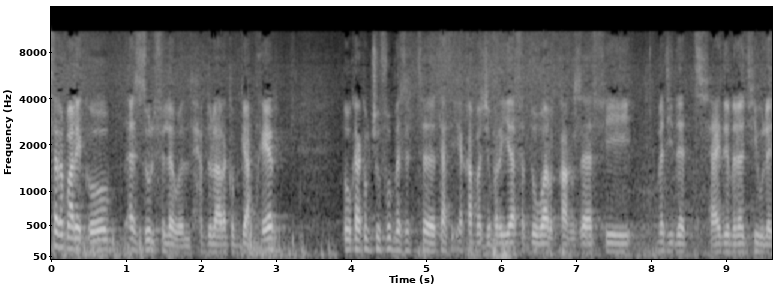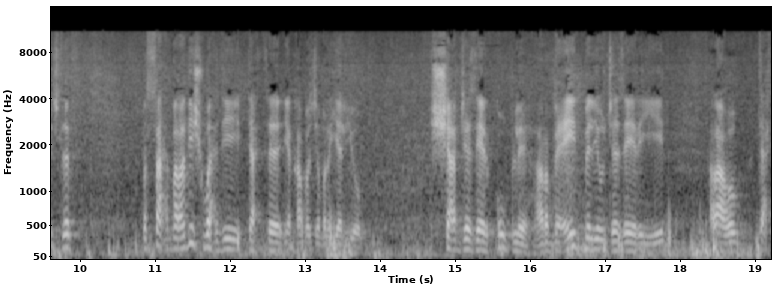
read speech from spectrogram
السلام عليكم. Azul fellawen الحمد لله راكم كاع بخير. donc راكم تشوفوا مازلت تحت إقامة جبريه في الدوار القاغزة في مدينة عين مران في ولاية شلف. بصح ما رانيش وحدي تحت إقامة جبريه اليوم. الشعب الجزائري complet 40 مليون جزائريين راهم تحت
